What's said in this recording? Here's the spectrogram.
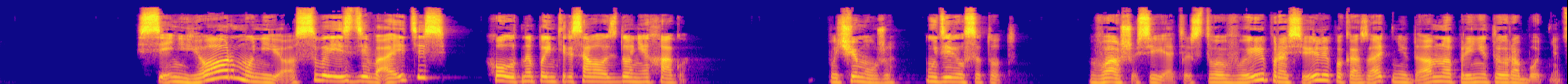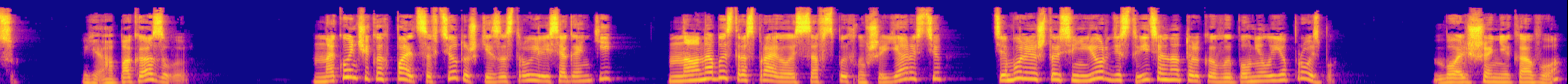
«Сеньор Муньос, вы издеваетесь?» — холодно поинтересовалась Донья Хагу. «Почему же?» — удивился тот. «Ваше сиятельство, вы просили показать недавно принятую работницу. Я показываю». На кончиках пальцев тетушки заструились огоньки, но она быстро справилась со вспыхнувшей яростью, тем более что сеньор действительно только выполнил ее просьбу. «Больше никого?»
